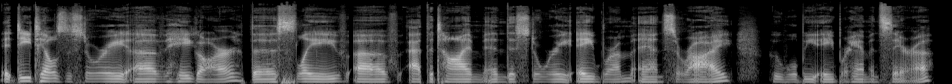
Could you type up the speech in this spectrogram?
it details the story of Hagar, the slave of, at the time in this story, Abram and Sarai, who will be Abraham and Sarah.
